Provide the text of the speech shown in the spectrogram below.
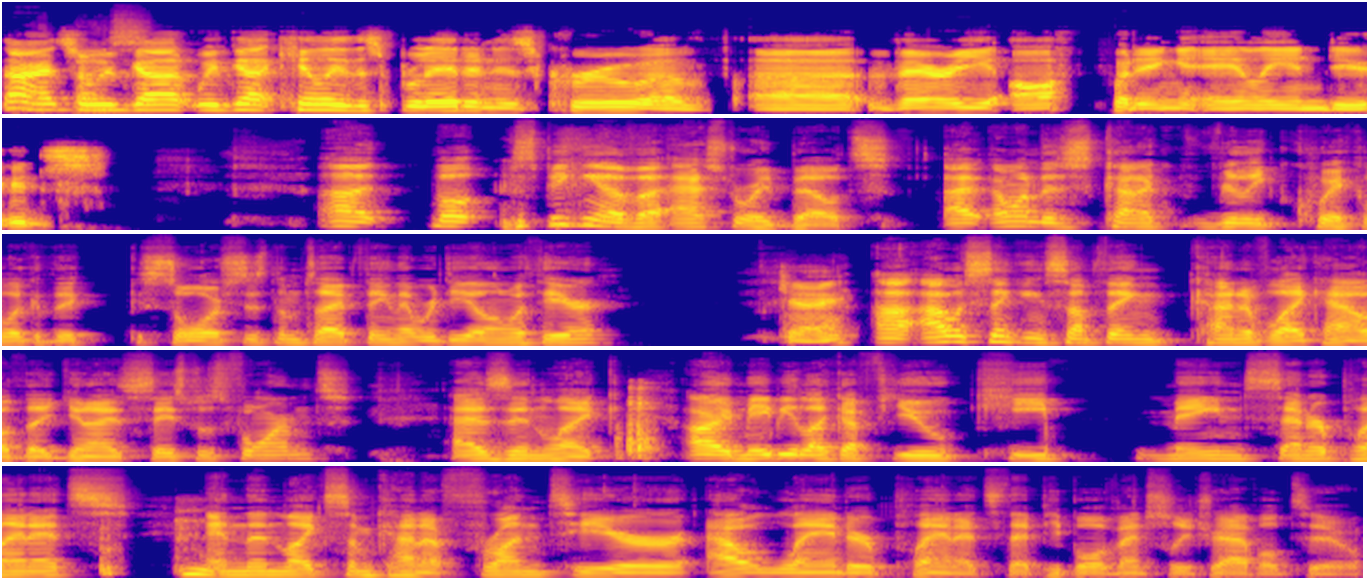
All right, so Nice. we've got we've got Killy the Split and his crew of uh very off-putting alien dudes. Uh, well, speaking of uh, asteroid belts, I, I wanted to just kind of really quick look at the solar system type thing that we're dealing with here. Okay. Uh, I was thinking something kind of like how the United States was formed, as in like, all right, maybe like a few key main center planets, and then like some kind of frontier outlander planets that people eventually travel to,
